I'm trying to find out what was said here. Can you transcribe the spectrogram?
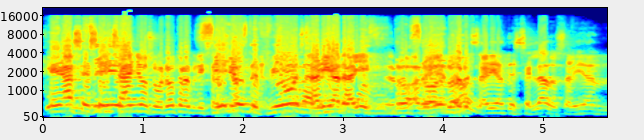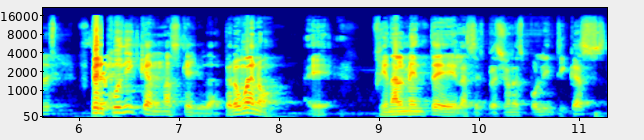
¿Qué hace seis años o en otra administración? ellos defienden no estarían ahí, pues, no, no, estarían de ese lado, estarían. Perjudican más que ayudar. Pero bueno, eh, finalmente las expresiones políticas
